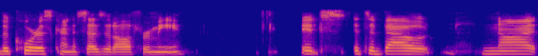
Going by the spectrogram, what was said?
The chorus kind of says it all for me. It's it's about not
